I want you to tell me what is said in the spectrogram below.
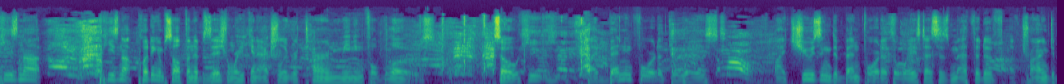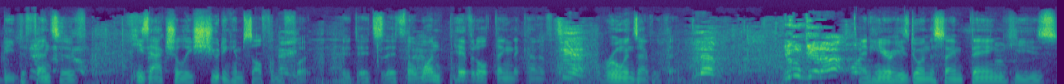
he's not he's not putting himself in a position where he can actually return meaningful blows. So he, he, by bending forward at the waist, by choosing to bend forward at the waist as his method of, of trying to be defensive, he's actually shooting himself in the foot. It, it's it's the one pivotal thing that kind of ruins everything. You can get up. And here he's doing the same thing. He's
